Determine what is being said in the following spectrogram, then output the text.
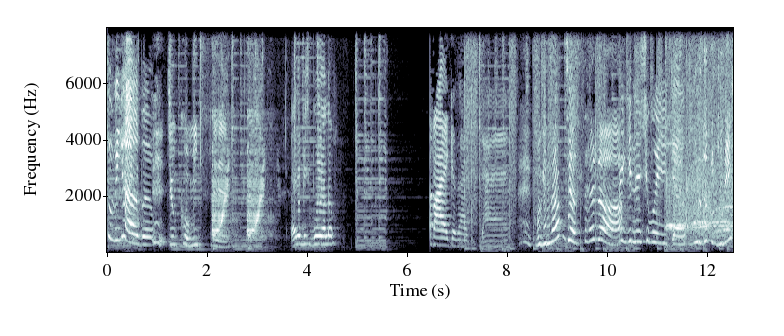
komik aldım. Çok komiksin. Hadi biz boyayalım. Merhaba arkadaşlar. Bugün ne yapacağız Sera? Bir güneşi boyayacağız. Burada bir güneş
